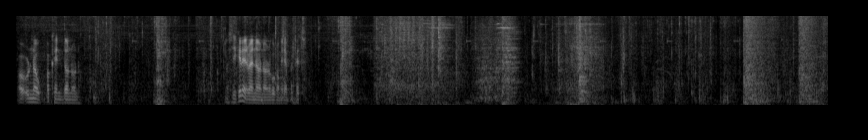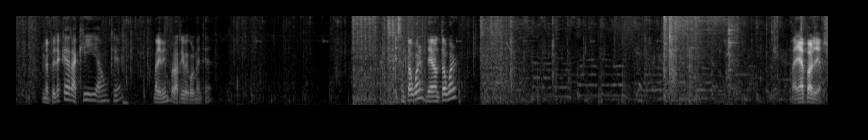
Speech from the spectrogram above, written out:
Oh, no, ok, no, no, no No sé si quieres, no, no, no puedo mirar, perfecto Me podría quedar aquí, aunque Vale, bien por arriba igualmente, ¿eh? ¿Es un tower? ¿De un tower? Vaya por Dios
